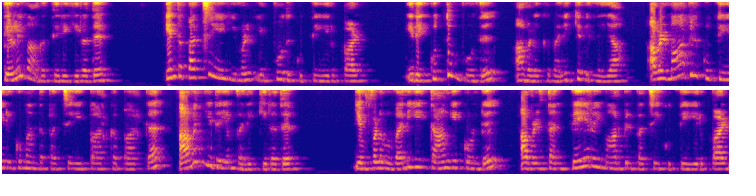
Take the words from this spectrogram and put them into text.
தெளிவாக தெரிகிறது. இந்த பச்சையை இவள் எப்போது குத்தி இருப்பாள் இதை குத்தும் போது அவளுக்கு வலிக்கவில்லையா? அவள் மார்பில் குத்தி இருக்கும் அந்த பச்சையை பார்க்க பார்க்க அவன் இதயம் வலிக்கிறது. எவ்வளவு வலியை தாங்கிக் கொண்டு அவள் தன் பேரை மார்பில் பச்சை குத்தி இருப்பாள்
